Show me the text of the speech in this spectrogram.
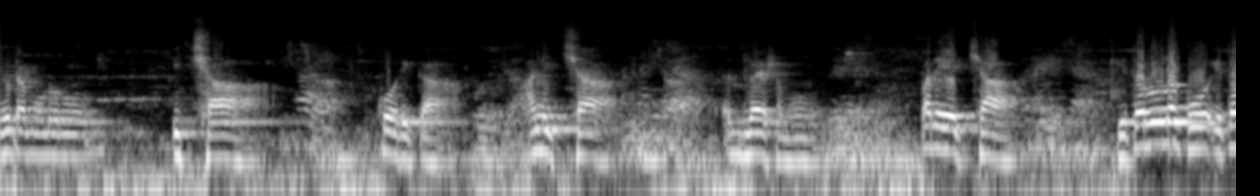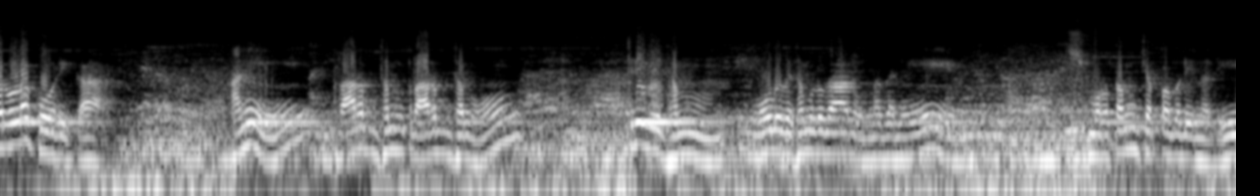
ఏమిటా మూడును ఇచ్ఛ. కోరిక అనిచ్ఛ ద్వేషము పరేచ్ఛ ఇతరుల కో ఇతరుల కోరిక అని ప్రారంధం ప్రారంధము త్రివిధం మూడు విధములుగా ఉన్నదని స్మృతం చెప్పబడినది.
